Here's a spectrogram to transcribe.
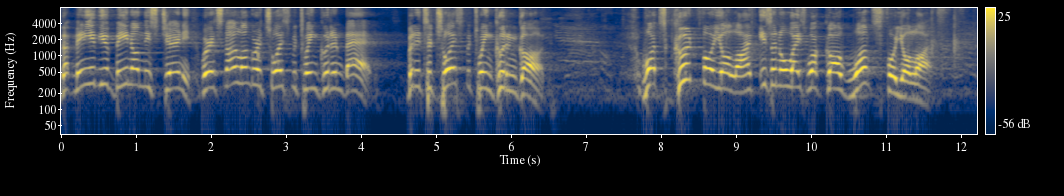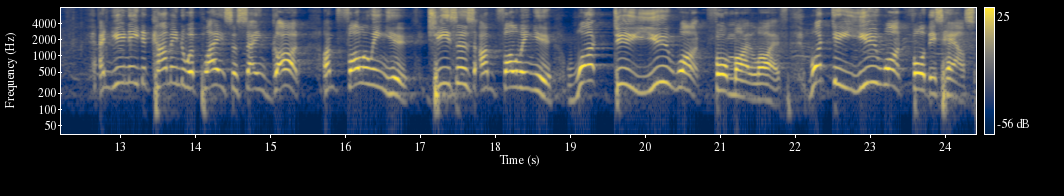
but many of you have been on this journey where it's no longer a choice between good and bad, but it's a choice between good and God. What's good for your life isn't always what God wants for your life. And you need to come into a place of saying, God, I'm following you. Jesus, I'm following you. What do you want for my life? What do you want for this house?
